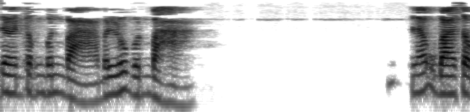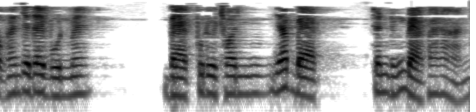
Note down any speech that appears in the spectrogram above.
เดินตรงบนบ่า บรรลุบนบ่า แล้วอุบาสกท่านจะได้บุญไหม แบกปุถุชนยับแบก จนถึงแบกพระอรหันต์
